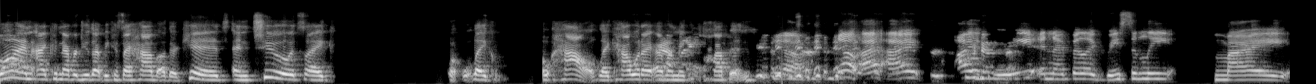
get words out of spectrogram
one, I could never do that because I have other kids. And two, it's like, like, oh, how? Like, how would I ever make that happen? yeah. No, I, I I agree. And I feel like recently my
